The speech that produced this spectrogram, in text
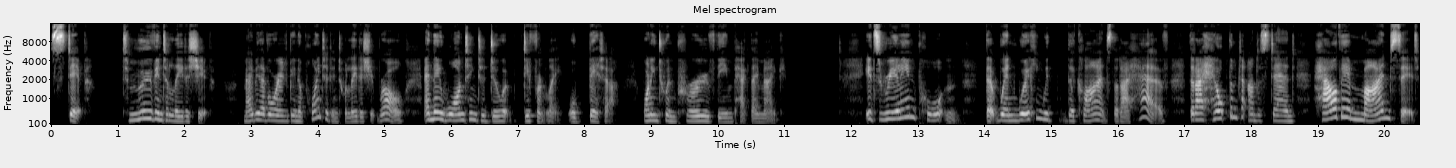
step to move into leadership. Maybe they've already been appointed into a leadership role and they're wanting to do it differently or better, wanting to improve the impact they make. It's really important that when working with the clients that I have, that I help them to understand how their mindset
